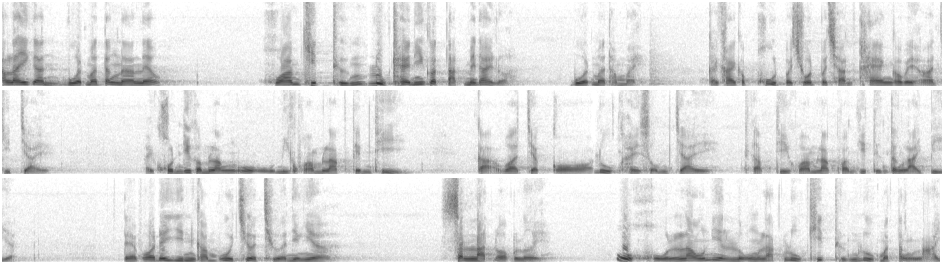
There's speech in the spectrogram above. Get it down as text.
อะไรกันบวชมาตั้งนานแล้ว ความคิดถึงลูกแค่นี้ก็ตัดไม่ได้เหรอ บวชมาทำไมคล้ายๆกับพูดประชดประชันแทงเข้าไปหาจิตใจไอ้คนที่กำลังโอ้โหมีความรักเต็มที่ กะว่าจะก่อลูกให้สมใจกับที่ความรักความคิดถึงตั้งหลายปีอะ แต่พอได้ยินคำพูดเชื่อเฉือนอย่างเงี้ยสลัดออกเลย โอ้โหเราเนี่ยหลงรักลูกคิดถึงลูกมาตั้งหลาย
